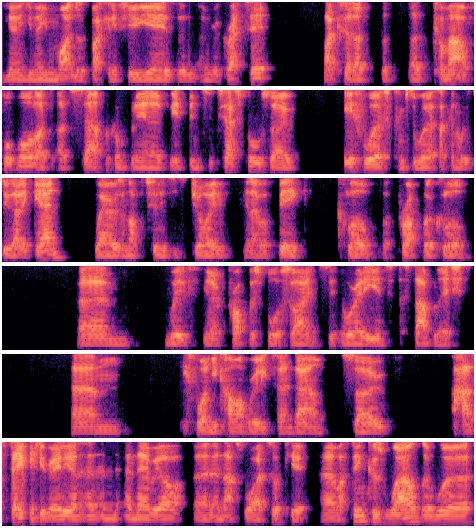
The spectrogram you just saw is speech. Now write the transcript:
you know, you know, you might look back in a few years and, and regret it. Like I said, I'd, I'd come out of football, I'd, I'd, set up a company and it'd been successful. So if worse comes to worse, I can always do that again. Whereas an opportunity to join, you know, a big club, a proper club, um, with you know proper sports science already established, um, it's one you can't really turn down. So I had to take it really, and and, and there we are, uh, and that's why I took it. Um, I think as well there were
